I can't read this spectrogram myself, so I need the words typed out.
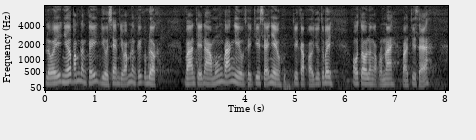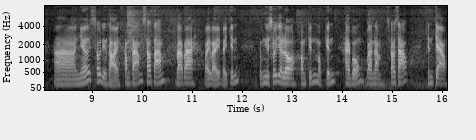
Lưu ý nhớ bấm đăng ký vừa xem vừa bấm đăng ký cũng được. Và anh chị nào muốn bán nhiều thì chia sẻ nhiều truy cập vào YouTube ô tô Lân Ngọc Đồng Nai và chia sẻ. À, nhớ số điện thoại 0868 33 77 79 cũng như số Zalo 0919 24 35 66 Xin chào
